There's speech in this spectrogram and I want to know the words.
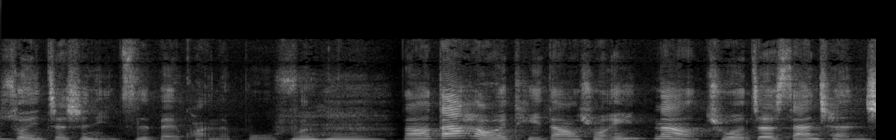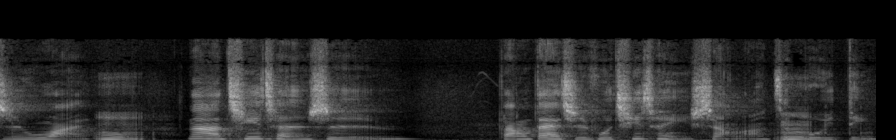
所以这是你自备款的部分。然后大家还会提到说，诶，那除了这三成之外，嗯，那七成是。房贷支付七成以上啦，这不一定，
